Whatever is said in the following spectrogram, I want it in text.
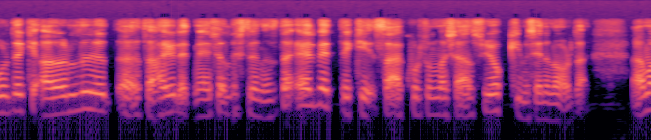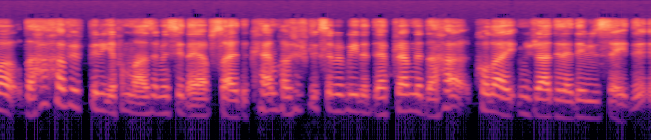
buradaki ağırlığı e, tahayyül etmeye çalıştığınızda elbette ki sağ kurtulma şansı yok kimsenin orada. Ama daha hafif bir yapı malzemesiyle yapsaydık hem hafiflik sebebiyle depremle daha kolay mücadele edebilseydi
